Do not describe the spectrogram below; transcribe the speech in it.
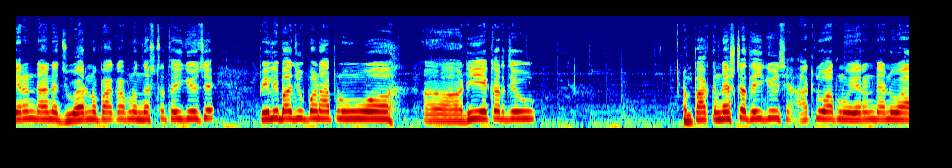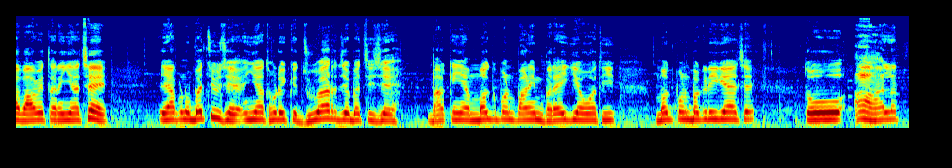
એરંડા અને જુવારનો પાક આપણો નષ્ટ થઈ ગયો છે. પેલી બાજુ પણ આપણું અઢી એકર જેવું પાક નષ્ટ થઈ ગયું છે. આટલું આપણું એરંડાનું આ વાવેતર અહીંયા છે. એ આપણું બચ્યું છે. અહીંયા થોડીક જુવાર જે બચી છે. બાકી અહીંયા મગ પણ પાણીમાં ભરાઈ ગયા હોવાથી મગ પણ બગડી ગયા છે. તો આ હાલત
